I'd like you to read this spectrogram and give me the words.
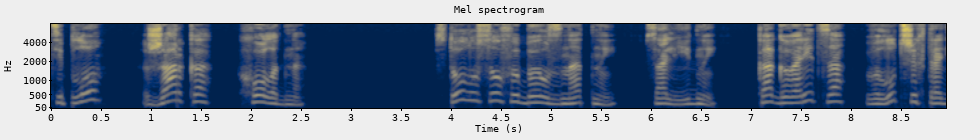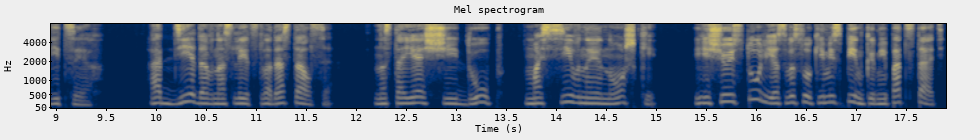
Тепло, жарко, холодно. Стол у Софы был знатный, солидный, как говорится, в лучших традициях. От деда в наследство достался. Настоящий дуб, массивные ножки, еще и стулья с высокими спинками под стать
